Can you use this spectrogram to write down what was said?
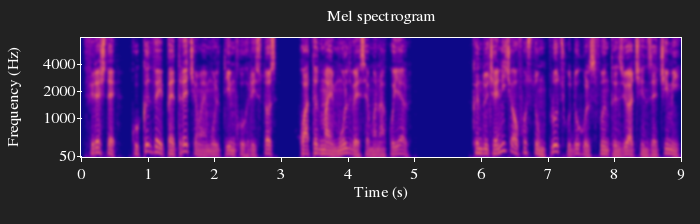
Firește, cu cât vei petrece mai mult timp cu Hristos, cu atât mai mult vei semăna cu el. Când ucenicii au fost umpluți cu Duhul Sfânt în ziua cinzecimii,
